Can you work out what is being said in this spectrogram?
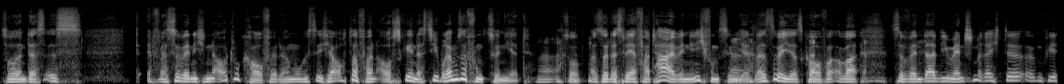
So, und das ist, weißt du, wenn ich ein Auto kaufe, dann muss ich ja auch davon ausgehen, dass die Bremse funktioniert. Ja. So, also das wäre fatal, wenn die nicht funktioniert, ja. weißt du, wenn ich das kaufe. Aber so, wenn da die Menschenrechte irgendwie,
